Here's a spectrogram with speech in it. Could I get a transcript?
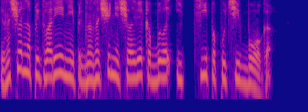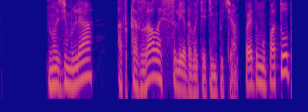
Изначально притворение и предназначение человека было идти по пути Бога но Земля отказалась следовать этим путям. Поэтому потоп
